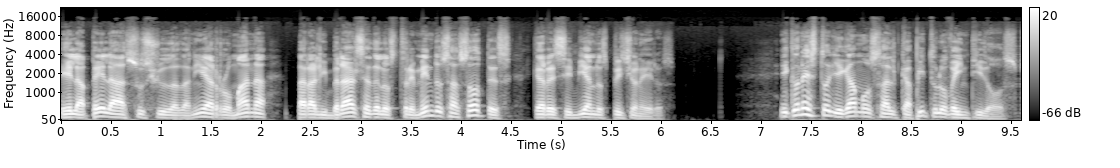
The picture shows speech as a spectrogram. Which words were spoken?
él apela a su ciudadanía romana para librarse de los tremendos azotes que recibían los prisioneros. Y con esto llegamos al capítulo 22.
